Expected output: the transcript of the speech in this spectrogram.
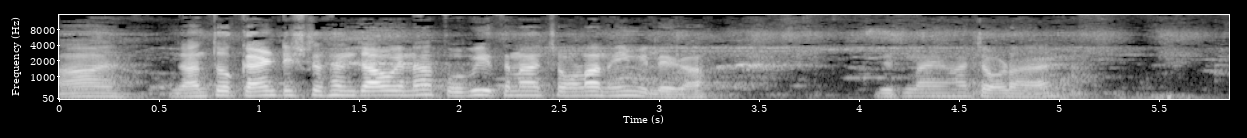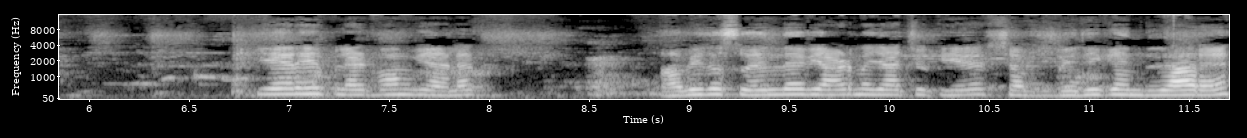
हाँ जानते हो कैंट स्टेशन जाओगे ना तो भी इतना चौड़ा नहीं मिलेगा जितना यहाँ चौड़ा है। ये रही प्लेटफॉर्म की हालत अभी तो सुहेल देव यार्ड में जा चुकी है शब्द विधि का इंतज़ार है।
